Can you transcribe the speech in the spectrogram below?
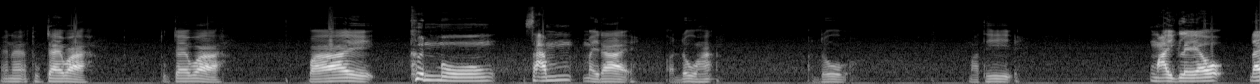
นะนะถูกใจว่ะถูกใจว่ะไปขึ้นโมงซ้ำไม่ได้ออดโดฮะออดโดมาที่มาอีกแล้ว ได้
